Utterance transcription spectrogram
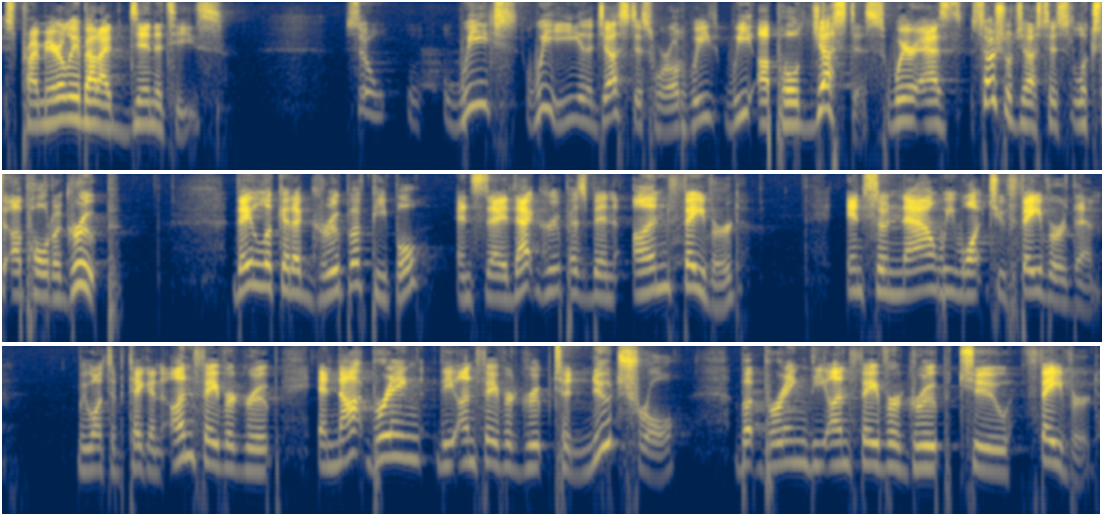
is primarily about identities. So we we in the justice world we we uphold justice, whereas social justice looks to uphold a group. They look at a group of people and say that group has been unfavored, and so now we want to favor them. We want to take an unfavored group and not bring the unfavored group to neutral, but bring the unfavored group to favored.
